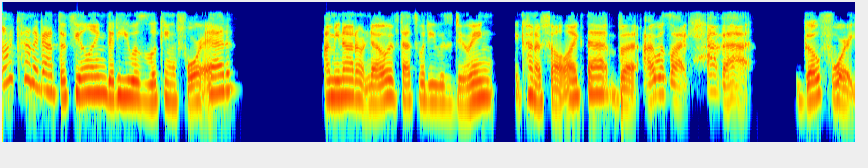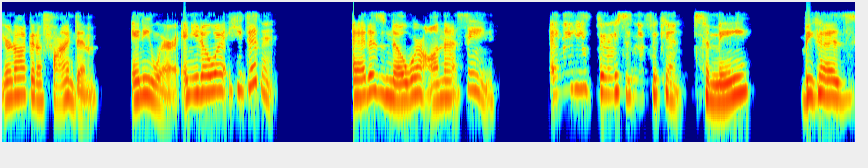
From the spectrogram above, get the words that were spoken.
I kind of got the feeling that he was looking for Ed. I mean, I don't know if that's what he was doing. It kind of felt like that, but I was like, have at, go for it. You're not going to find him anywhere. And you know what? He didn't. Ed is nowhere on that scene. And that is very significant to me because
